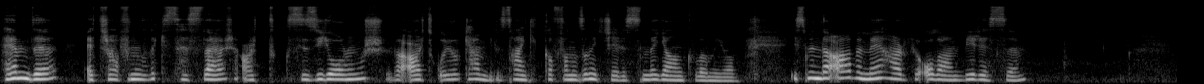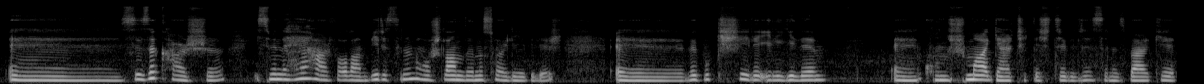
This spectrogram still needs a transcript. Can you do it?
hem de etrafınızdaki sesler artık sizi yormuş ve artık uyurken bile sanki kafanızın içerisinde yankılanıyor. İsminde A ve M harfi olan birisi eee, size karşı isminde H harfi olan birisinin hoşlandığını söyleyebilir. Eee, ve bu kişiyle ilgili eee, konuşma gerçekleştirebilirsiniz. Belki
